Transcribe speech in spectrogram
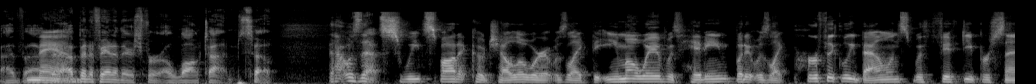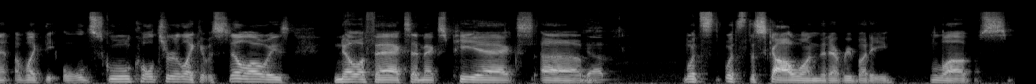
I've uh, Man. Been, I've been a fan of theirs for a long time. So That was that sweet spot at Coachella where it was like the emo wave was hitting, but it was like perfectly balanced with 50% of like the old school culture. Like it was still always NOFX, MXPX. Um, yep. What's what's the ska one that everybody loves?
